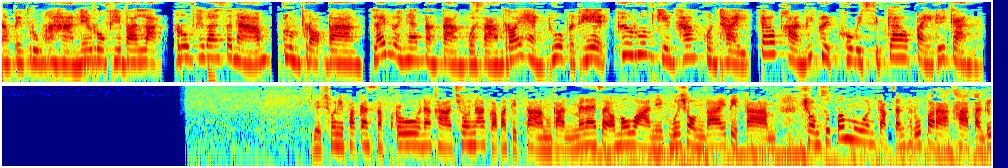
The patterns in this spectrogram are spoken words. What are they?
นำไปปรุงอาหารในโรงพยาบาลหลักโรงพยาบาลยาบาลสนาม กลุ่มเปราะบาง และหน่วยงานต่างๆ กว่า 300 แห่งทั่วประเทศ เพื่อร่วมเคียงข้างคนไทยก้าวผ่านวิกฤตโควิด -19 ไปด้วยกัน เดี๋ยวช่วงนี้พักกันสักครู่นะคะ ช่วงหน้ากลับมาติดตามกัน ไม่แน่ใจว่าเมื่อวานนี้คุณผู้ชมได้ติดตาม ชมซุปเปอร์มูนกับจันทรุปราคากันหรือเปล่า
